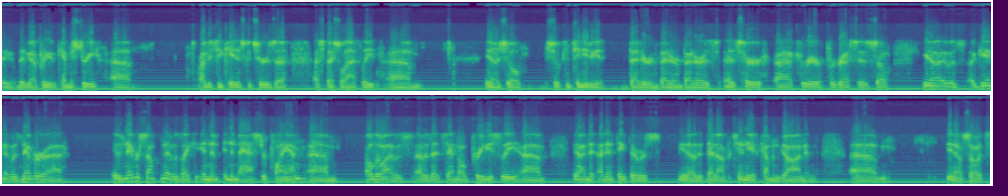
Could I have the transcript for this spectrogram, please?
They they've got pretty good chemistry. Um, obviously, Cadence Couture's a, a special athlete. Um, you know she'll she'll continue to get better and better and better as as her uh, career progresses. So you know it was again it was never. Uh, it was never something that was like in the in the master plan. Um, although I was I was at Sentinel previously, um, you know, I, I didn't think there was you know that, that opportunity had come and gone, and um, you know, so it's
